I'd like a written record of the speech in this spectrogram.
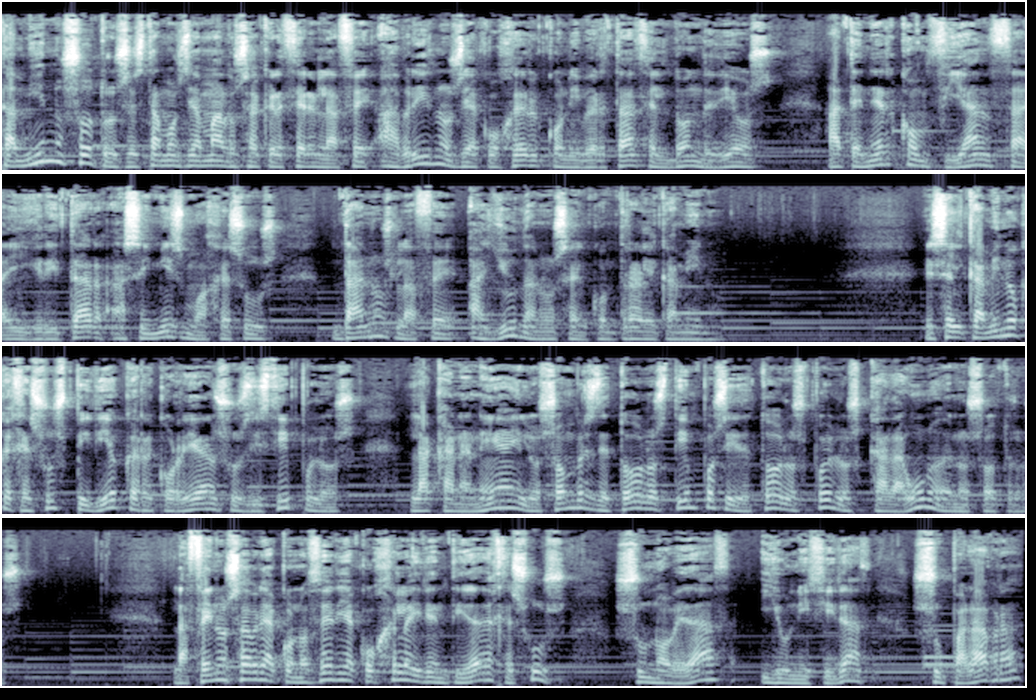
También nosotros estamos llamados a crecer en la fe, a abrirnos y acoger con libertad el don de Dios, a tener confianza y gritar a sí mismo a Jesús, danos la fe, ayúdanos a encontrar el camino. Es el camino que Jesús pidió que recorrieran sus discípulos, la cananea y los hombres de todos los tiempos y de todos los pueblos, cada uno de nosotros. La fe nos abre a conocer y acoger la identidad de Jesús, su novedad y unicidad, su palabra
